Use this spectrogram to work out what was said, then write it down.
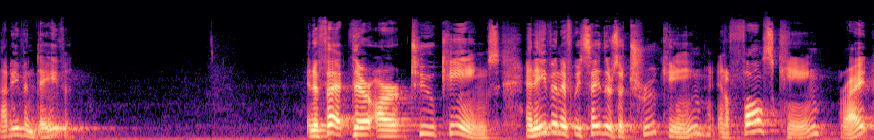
Not even David. In effect, there are two kings. And even if we say there's a true king and a false king, right,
